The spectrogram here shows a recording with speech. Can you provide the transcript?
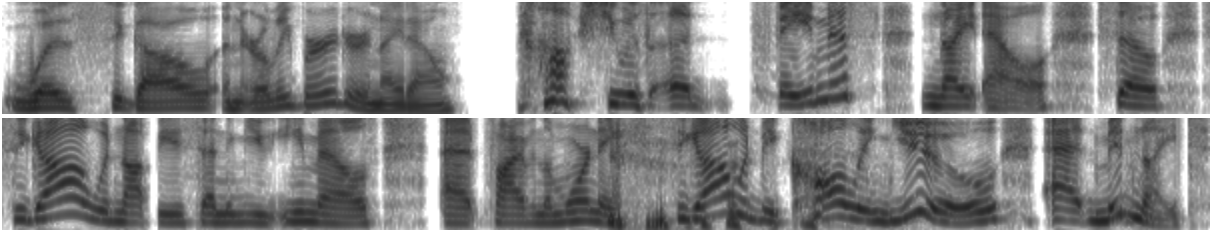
Was Sigal an early bird or a night owl? Oh, she was a famous night owl. So Sigal would not be sending you emails at five in the morning. Sigal would be calling you at midnight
